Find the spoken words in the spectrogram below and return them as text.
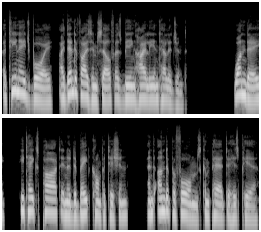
A teenage boy identifies himself as being highly intelligent. One day, he takes part in a debate competition and underperforms compared to his peer.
